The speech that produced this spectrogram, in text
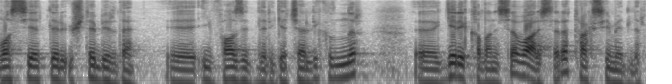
vasiyetleri üçte birden e, infaz edilir, geçerli kılınır. E, geri kalan ise varislere taksim edilir.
